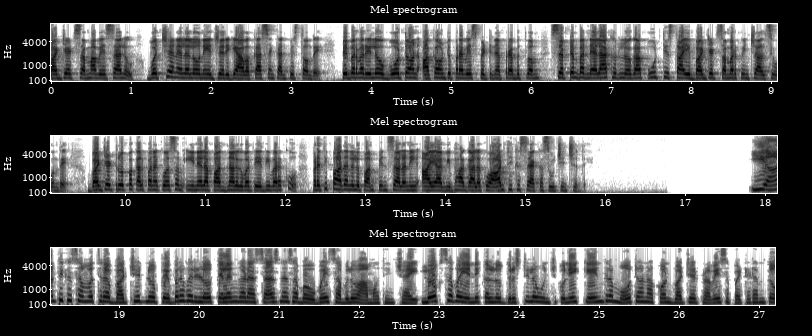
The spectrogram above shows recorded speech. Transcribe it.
బడ్జెట్ సమావేశాలు వచ్చే నెలలోనే జరిగే అవకాశం కనిపిస్తోంది. ఫిబ్రవరిలో ఓట్ ఆన్ అకౌంట్ ప్రవేశపెట్టిన ప్రభుత్వం సెప్టెంబర్ నెలాఖరులోగా పూర్తిస్థాయి బడ్జెట్ సమర్పించాల్సి ఉంది. బడ్జెట్ రూపకల్పన కోసం ఈ నెల పద్నాలుగవ తేదీ వరకు ప్రతిపాదనలు పంపించాలని ఆయా విభాగాలకు ఆర్థిక శాఖ సూచించింది. ఈ ఆర్థిక సంవత్సర బడ్జెట్ను ఫిబ్రవరిలో తెలంగాణ శాసనసభ ఉభయ సభలు ఆమోదించాయి. లోక్సభ ఎన్నికలను దృష్టిలో ఉంచుకుని కేంద్రం ఓటాన్ అకౌంట్ బడ్జెట్ ప్రవేశపెట్టడంతో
